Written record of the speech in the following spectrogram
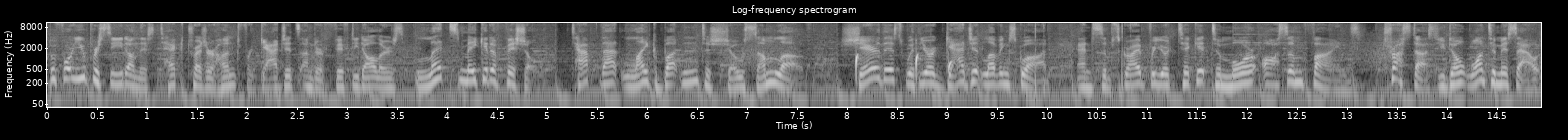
Before you proceed on this tech treasure hunt for gadgets under $50, let's make it official. Tap that like button to show some love. Share this with your gadget loving squad and subscribe for your ticket to more awesome finds. Trust us, you don't want to miss out.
